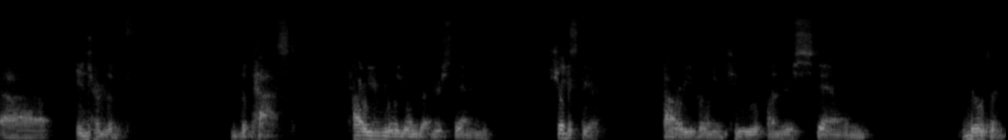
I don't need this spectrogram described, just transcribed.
uh, in terms of the past. How are you really going to understand Shakespeare? How are you going to understand Milton?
